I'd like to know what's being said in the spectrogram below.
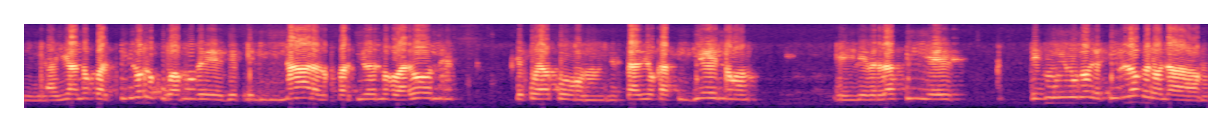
Eh, allá los partidos los jugamos de, de preliminar, a los partidos de los varones, se juega con estadio casi lleno. Eh, de verdad sí, es, es muy duro decirlo, pero la,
